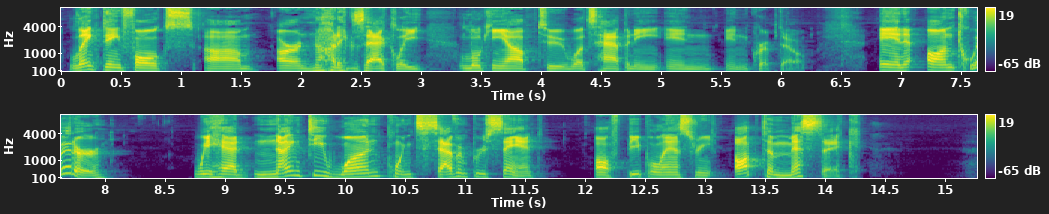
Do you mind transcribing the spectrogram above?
LinkedIn folks um, are not exactly looking up to what's happening in in crypto. And on Twitter, we had 91.7% of people answering optimistic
